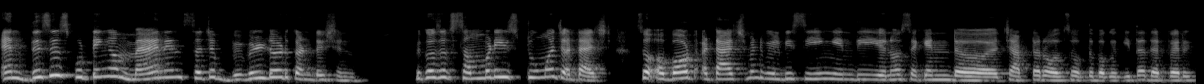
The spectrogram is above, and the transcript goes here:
and this is putting a man in such a bewildered condition because if somebody is too much attached so about attachment we'll be seeing in the you know second uh, chapter also of the bhagavad gita that where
